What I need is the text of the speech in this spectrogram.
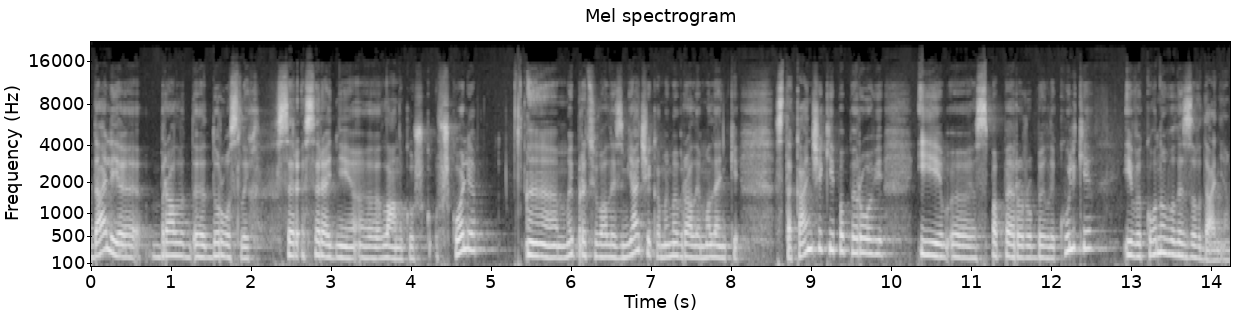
Далі брала дорослих сер- середньої е, ланку в школі. Е, Ми працювали з м'ячиками, ми брали маленькі стаканчики паперові і е, з паперу робили кульки і виконували завдання.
